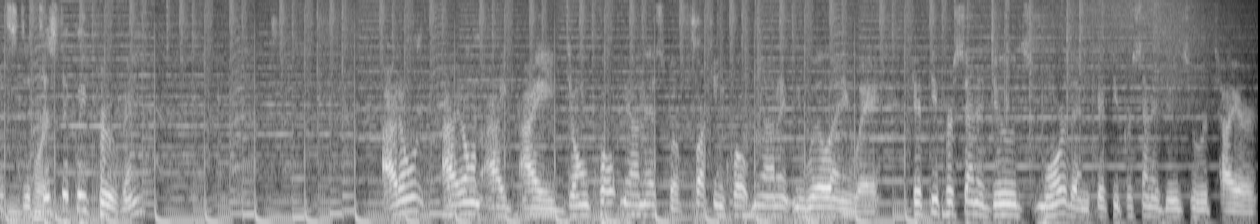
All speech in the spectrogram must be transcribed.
It's It's statistically proven. I don't, I don't, I, I don't quote me on this, but fucking quote me on it. You will anyway. Fifty percent of dudes, more than fifty percent of dudes who retire,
